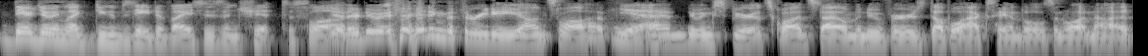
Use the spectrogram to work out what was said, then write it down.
they're doing like doomsday devices and shit to Sloth. Yeah, they're doing they're hitting the 3D on Sloth. Yeah. and doing Spirit Squad style maneuvers, double axe handles and whatnot.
